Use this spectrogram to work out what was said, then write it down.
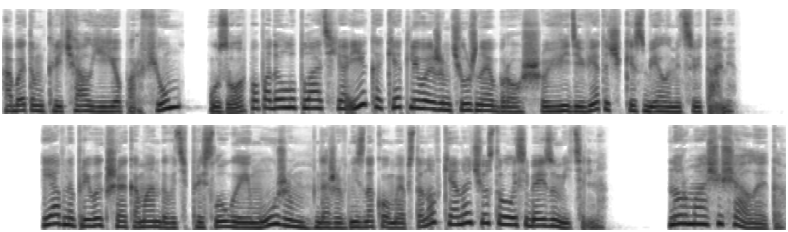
Об этом кричал ее парфюм, узор по подолу платья и кокетливая жемчужная брошь в виде веточки с белыми цветами. Явно привыкшая командовать прислугой и мужем, даже в незнакомой обстановке, она чувствовала себя изумительно. Норма ощущала это,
